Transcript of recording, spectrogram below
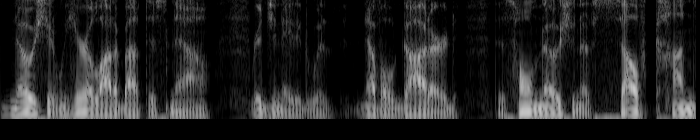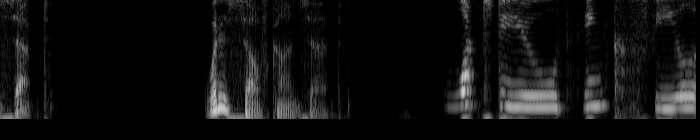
notion, we hear a lot about this now, originated with Neville Goddard, this whole notion of self concept. What is self concept? What do you think, feel,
